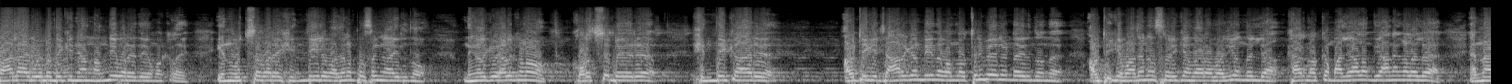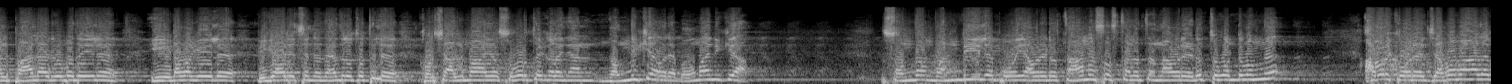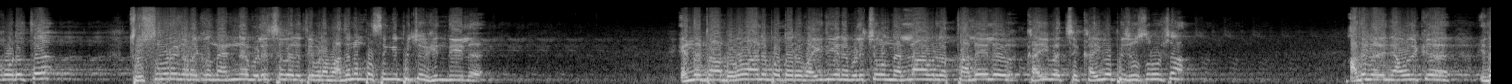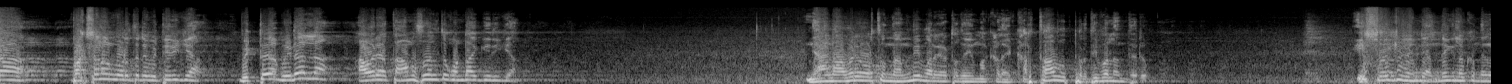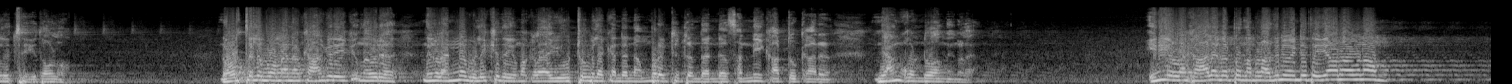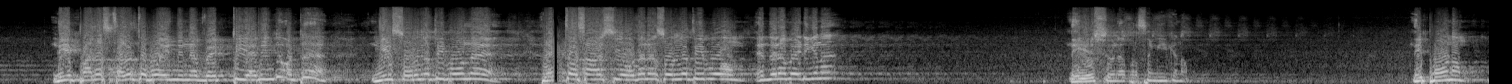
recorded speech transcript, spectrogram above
പാലാ രൂപതയ്ക്ക് ഞാൻ നന്ദി പറയുന്നത് മക്കളെ ഇന്ന് ഉച്ചവരെ ഹിന്ദിയിൽ വചനപ്രസംഗമായിരുന്നു. നിങ്ങൾക്ക് കേൾക്കണോ? കുറച്ച് പേര് ഹിന്ദിക്കാര് അവറ്റേക്ക് ജാർഖണ്ഡിൽ നിന്ന് വന്ന ഒത്തിരി പേരുണ്ടായിരുന്നു എന്ന് അവറ്റേക്ക് വചനം ശ്രമിക്കാൻ വേറെ വഴിയൊന്നുമില്ല. കാരണം ഒക്കെ മലയാളം ധ്യാനങ്ങളല്ലേ എന്നാൽ പാലാ രൂപതയിൽ ഈ ഇടവകയിൽ വികാരിച്ചന്റെ നേതൃത്വത്തിൽ കുറച്ച് അൽമായ സുഹൃത്തുക്കളെ ഞാൻ വന്ദിക്കുക അവരെ ബഹുമാനിക്കുക. സ്വന്തം വണ്ടിയിൽ പോയി അവരുടെ താമസ സ്ഥലത്ത് നിന്ന് അവരെ എടുത്തു കൊണ്ടുവന്ന് അവർക്ക് ഓരോ ജപമാല കൊടുത്ത് തൃശ്ശൂർ കിടക്കുന്ന എന്നെ വിളിച്ചു വരുത്തി ഇവിടെ വചനം പ്രസംഗിപ്പിച്ചു ഹിന്ദിയിൽ എന്നിട്ട് ആ ബഹുമാനപ്പെട്ട ഒരു വൈദികനെ വിളിച്ചുകൊണ്ട് എല്ലാവരുടെ തലയിൽ കൈവച്ച് കൈവപ്പ് ശുശ്രൂഷ. അത് കഴിഞ്ഞ് അവർക്ക് ഇതാ ഭക്ഷണം കൊടുത്തിട്ട് വിട്ടിരിക്കുക വിട്ട് വിടല്ല അവരെ താമസ സ്ഥലത്ത് കൊണ്ടാക്കിയിരിക്കുക ഞാൻ അവരോർത്ത് നന്ദി പറയട്ടെ മക്കളെ കർത്താവ് പ്രതിഫലം തരും. ഈശോയ്ക്ക് വേണ്ടി എന്തെങ്കിലുമൊക്കെ നിങ്ങൾ ചെയ്തോളോ. നോർത്തിൽ പോകാനൊക്കെ ആഗ്രഹിക്കുന്നവർ നിങ്ങൾ എന്നെ വിളിക്കുക മക്കളെ യൂട്യൂബിലൊക്കെ എന്റെ നമ്പർ ഇട്ടിട്ടുണ്ട്. എന്റെ സണ്ണി കാട്ടുകാരൻ ഞാൻ കൊണ്ടുപോകാം നിങ്ങളെ. ഇനിയുള്ള കാലഘട്ടം നമ്മൾ അതിനുവേണ്ടി തയ്യാറാവണം. നീ പല സ്ഥലത്ത് പോയി നിന്നെ വെട്ടി അരിഞ്ഞോട്ട് നീ സ്വർഗത്തിൽ പോകുന്നേ രക്തസാക്ഷി ഉടനെ സ്വർഗത്തിൽ പോവും. എന്തിനാ പേടിക്കണേ? നീ യേശുവിനെ പ്രസംഗിക്കണം. നീ പോണം.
